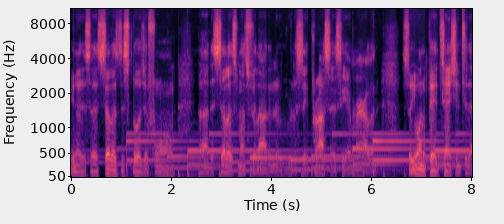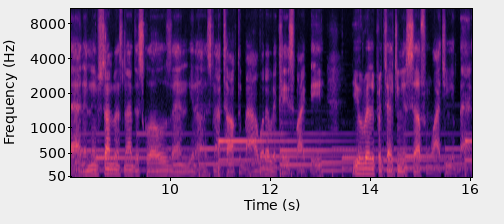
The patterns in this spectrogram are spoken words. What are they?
You know, it's a seller's disclosure form uh, the sellers must fill out in the real estate process here in Maryland. So you want to pay attention to that. And if something's not disclosed and, you know, it's not talked about, whatever the case might be, you're really protecting yourself and watching your back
